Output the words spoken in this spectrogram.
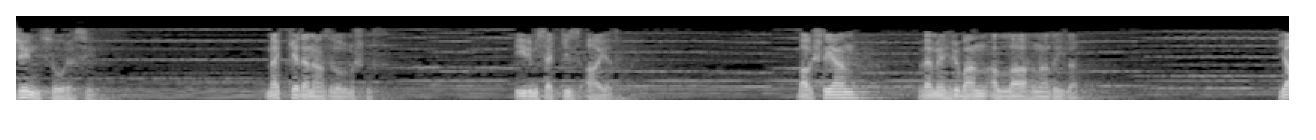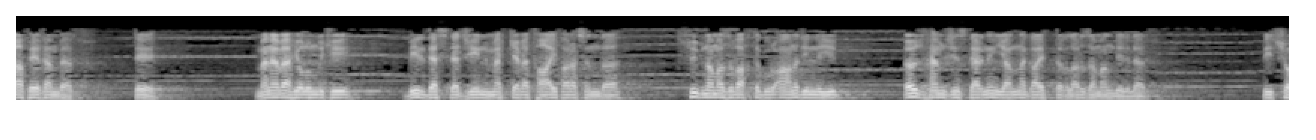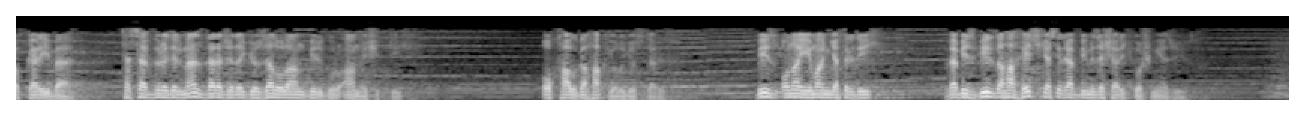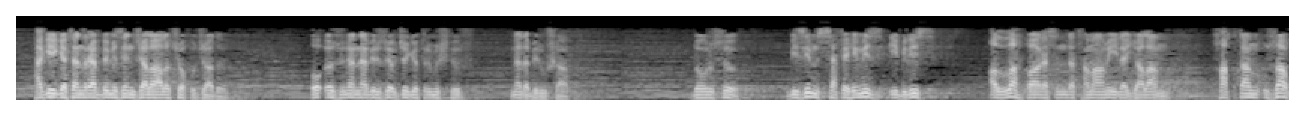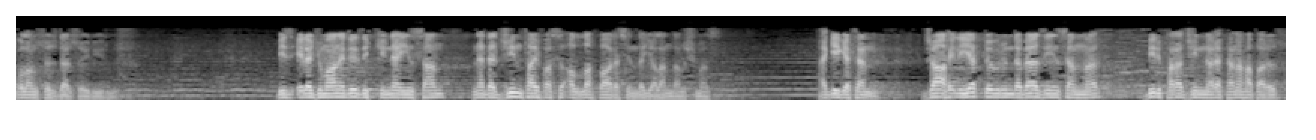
Cin suresi Məkkədə nazil olmuşdur. 28 ayəd. Bağışlayan və mehriban Allahın adıyla. Ya peyğəmbər, de: Mənə vəhy olundu ki, bir dəstə cin Məkkə və Taif arasında sübh namazı vaxtı Qur'anı dinləyib öz həmcinslərinin yanına qayıtdıqları zaman dedilər: Biz çox qəribə, təsəvvür edilməz dərəcədə gözəl olan bir Qur'an eşitdik. O xalqa haqq yolu göstərir. Biz ona iman gətirdik və biz bir daha heç kəsi Rəbbimizə şərik qoşmayacağıq. Həqiqətən Rəbbimizin cəlalı çox ucadır. O özünə nə bir zövcə götürmüşdür, nə də bir uşaq. Doğrusu, bizim səfehimiz iblis Allah barəsində tamamilə yalan, haqdan uzaq olan sözlər söyləyirmiş. Biz elə güman edirdik ki, nə insan, nə də cin tayfası Allah barəsində yalan danışmaz. Həqiqətən, cahiliyyət dövründə bəzi insanlar bir para cinlərə pənah aparır,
